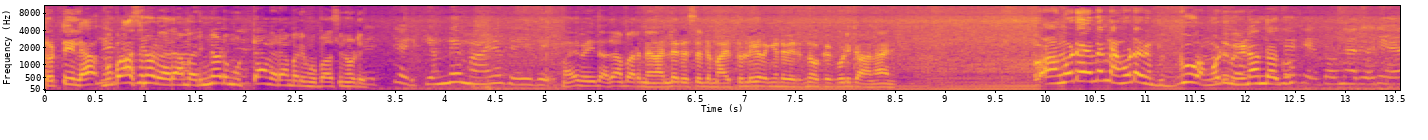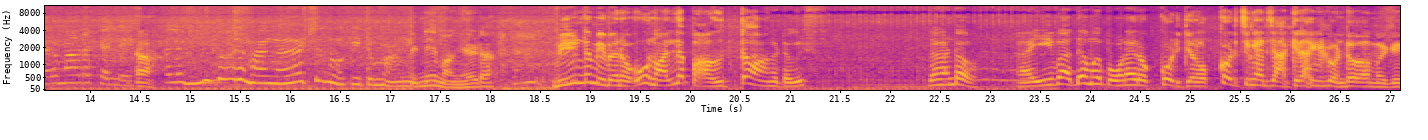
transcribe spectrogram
തൊട്ടിയില്ല. മുബാസിനോട് വരാൻ പറയും ഇന്നോട് മുട്ടാൻ വരാൻ പറയും മുബാസിനോട്. മഴ പെയ്ത്. അതാ പറഞ്ഞ. നല്ല രസമുണ്ട്. മഴത്തുള്ളികൾ ഇങ്ങനെ വരുന്ന ഒക്കെ കൂടി കാണാൻ. അങ്ങോട്ട് തന്നെ അങ്ങോട്ട് തന്നെ ബിഗു അങ്ങോട്ട് വീണാൻ താക്കും പിന്നെ ഏറമാടൊക്കെ അല്ലേ ആ. അല്ല മാങ്ങ ഏട്ട് നോക്കിയിട്ടും മാങ്ങ. പിന്നെയും വാങ്ങേടാ വീണ്ടും ഇവനോ. ഓ നല്ല പഴുത്ത വാങ്ങട്ടോ. ഇതാ കണ്ടോ? അയ്യവ അത് നമ്മൾ പോണവരൊക്കെ ഒക്കെ ഒടിക്കണം ഒക്കെ ഒടിച്ച് ഇങ്ങനെ ചാക്കിലാക്കി കൊണ്ടുപോവാം നമുക്ക്.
